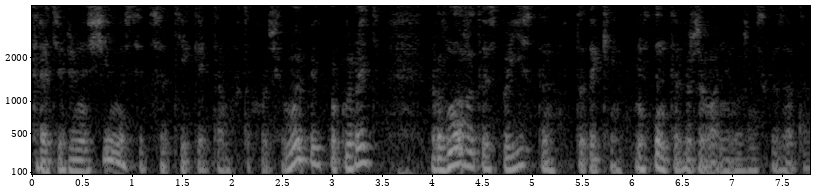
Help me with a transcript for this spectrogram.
третього рівня щільності, це тільки там, хто хоче випити, покурити, розмножитись, поїсти, то такі інстинкти виживання, можна сказати.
